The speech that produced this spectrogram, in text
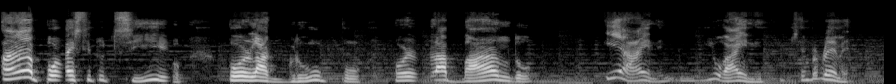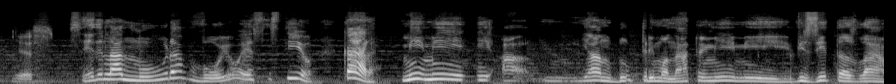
Ah, por la institucio, por la grupo, por la bando. E aine, e o aine, sem problema. Yes. Sede la nura voio esses tio. Cara, me, me, me a, me andu trimonato e me, me visitas lá,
